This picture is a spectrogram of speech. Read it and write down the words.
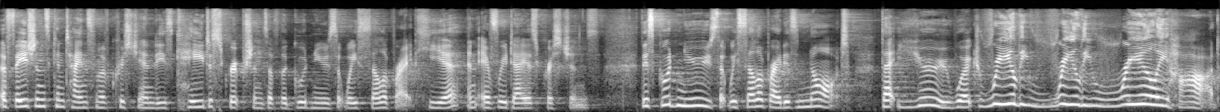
Ephesians contains some of Christianity's key descriptions of the good news that we celebrate here and every day as Christians. This good news that we celebrate is not that you worked really, really, really hard,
